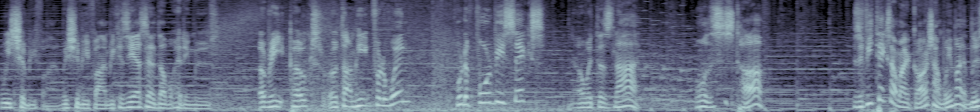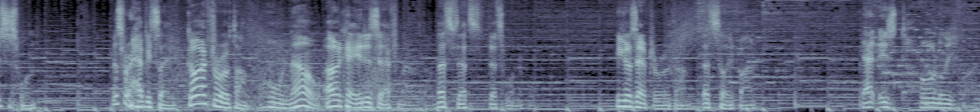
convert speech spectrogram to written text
we should be fine. We should be fine because he has no double hitting moves. Overheat pokes, Rotom Heat for the win. For the 4v6? No, it does not. Oh, this is tough. Because if he takes out my Garchomp, we might lose this one. That's for Heavy Slam. Go after Rotom. Oh, no. Okay, it is after my Rotom. That's, that's, that's wonderful. He goes after Rotom. That's totally fine. That is totally fine.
